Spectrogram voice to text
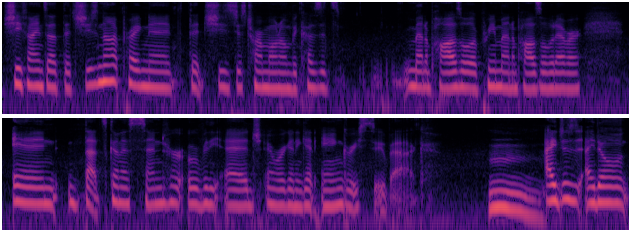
she finds out that she's not pregnant, that she's just hormonal because it's menopausal or premenopausal, whatever. And that's going to send her over the edge, and we're going to get angry Sue back. Hmm. I just, I don't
